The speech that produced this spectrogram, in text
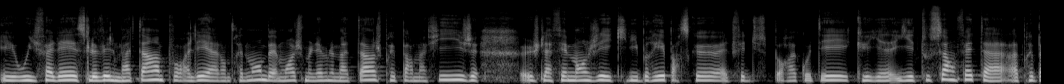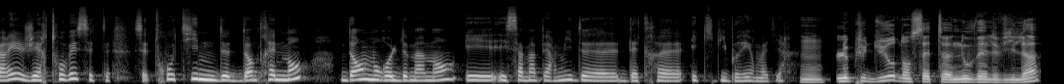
et où il fallait se lever le matin pour aller à l'entraînement ben moi je me lève le matin je prépare ma fille je, je la fais manger équilibré parce qu'elle fait du sport à côté qu'il y, ait tout ça en fait à, préparer. J'ai retrouvé cette routine d'entraînement dans mon rôle de maman et, ça m'a permis d'être euh, équilibrée, on va dire. Hmm. Le plus dur dans cette nouvelle vie-là,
